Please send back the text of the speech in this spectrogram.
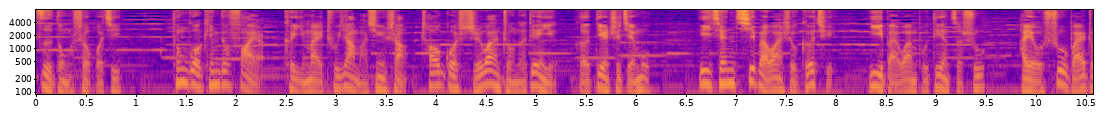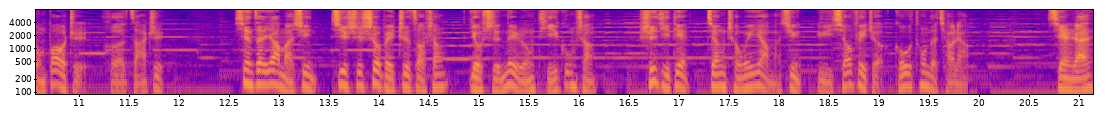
自动售货机。通过 Kindle Fire 可以卖出亚马逊上超过十万种的电影和电视节目，一千七百万首歌曲，一百万部电子书，还有数百种报纸和杂志。现在亚马逊既是设备制造商，又是内容提供商，实体店将成为亚马逊与消费者沟通的桥梁。显然，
